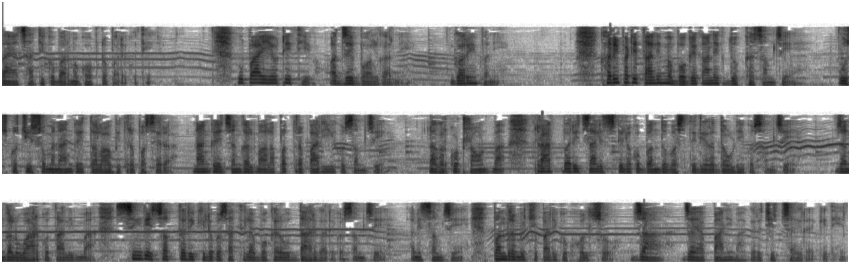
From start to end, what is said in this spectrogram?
दायाँ छातीको भरमा घोप्टो परेको थिएँ। उपाय एउटै थियो अझै बल गर्ने। गरेँ पनि। खरिपाटी तालिममा भोगेका अनेक दुःख सम्झेँ। पुसको चिसोमा नाङ्गै तलाउभित्र पसेर नाङ्गै जङ्गलमा अलपत्र पारिएको सम्झेँ। नगरकोट राउन्डमा रातभरि चालिस किलोको बन्दोबस्ती लिएर दौडिएको सम्झेँ। जङ्गल वारको तालिममा सिङ्गै सत्तरी किलोको साथीलाई बोकेर उद्धार गरेको सम्झेँ अनि सम्झेँ पन्ध्र मिटर पारीको खोल्छो जहाँ जया पानी मागेर चिच्चाइरहेकी थिइन्।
